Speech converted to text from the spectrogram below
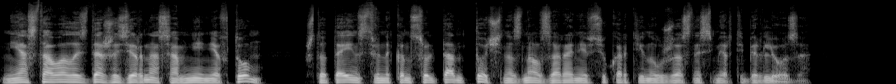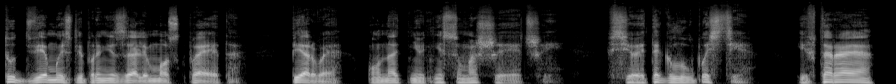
Не оставалось даже зерна сомнения в том, что таинственный консультант точно знал заранее всю картину ужасной смерти Берлиоза. Тут две мысли пронизали мозг поэта. Первая — он отнюдь не сумасшедший. Все это глупости. И вторая,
